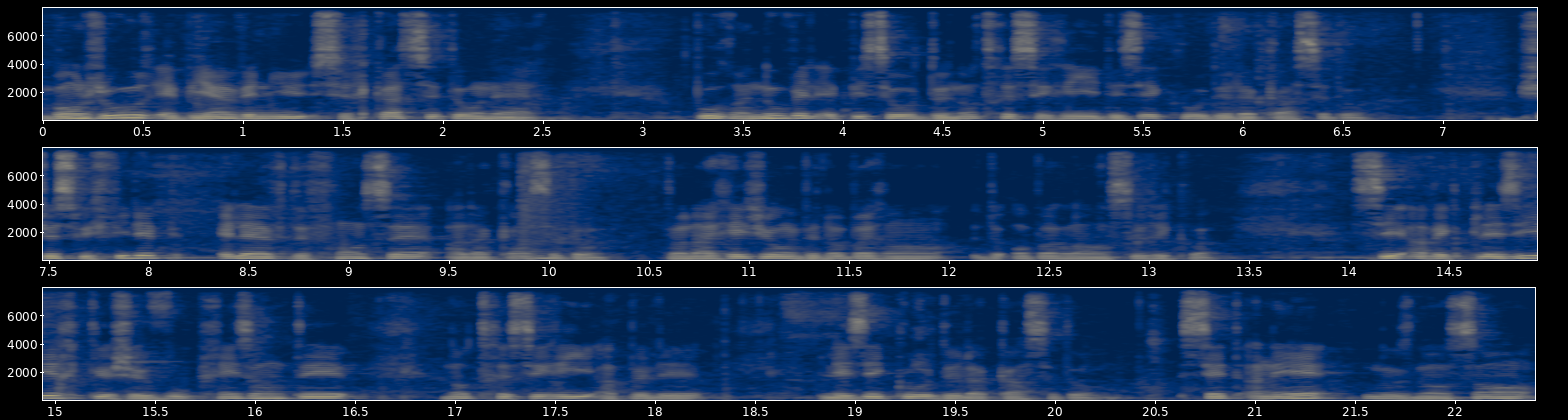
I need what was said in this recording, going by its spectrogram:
Bonjour et bienvenue sur Cassetonner pour un nouvel épisode de notre série des échos de la Casseto. Je suis Philippe, élève de français à la Casseto, dans la région de l'Oberland de Oberland-sur-Icois. C'est avec plaisir que je vous présente notre série appelée Les échos de la Casseto. Cette année, nous lançons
